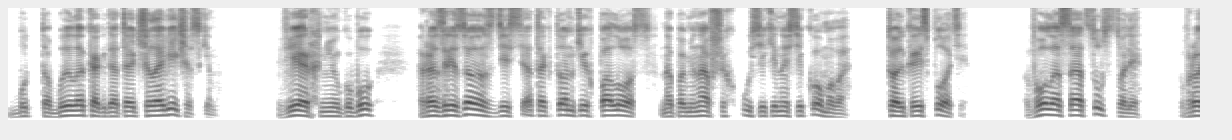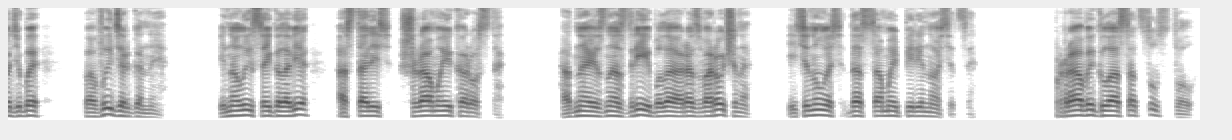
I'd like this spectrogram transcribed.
будто было когда-то человеческим. Верхнюю губу разрезал с десяток тонких полос, напоминавших усики насекомого, только из плоти. Волосы отсутствовали, вроде бы повыдерганные, и на лысой голове остались шрамы и короста. Одна из ноздрей была разворочена и тянулась до самой переносицы. Правый глаз отсутствовал.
